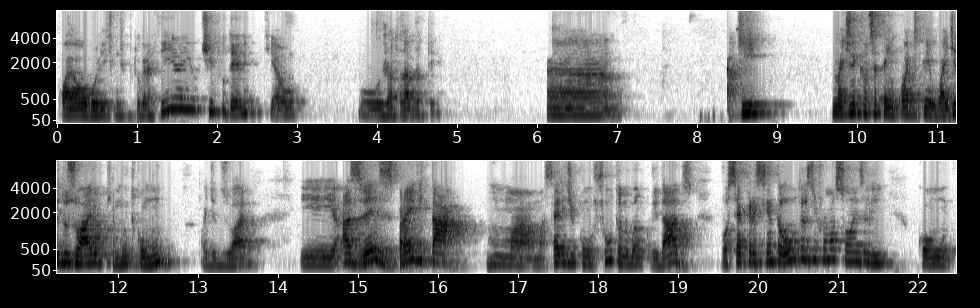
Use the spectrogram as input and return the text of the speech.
qual é o algoritmo de criptografia e o tipo dele, que é o, o JWT. Uh, ah, aqui, imagina que você tem, pode ter o ID do usuário, que é muito comum, o ID do usuário, e às vezes, para evitar uma, uma série de consulta no banco de dados, você acrescenta outras informações ali, como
